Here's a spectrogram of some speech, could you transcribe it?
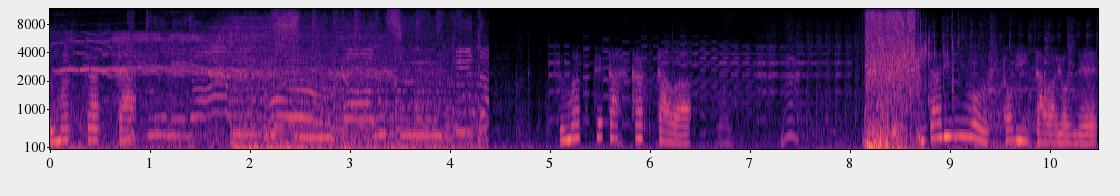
埋まっちゃった。詰まって助かったわ。左にもウストリーたわよね。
